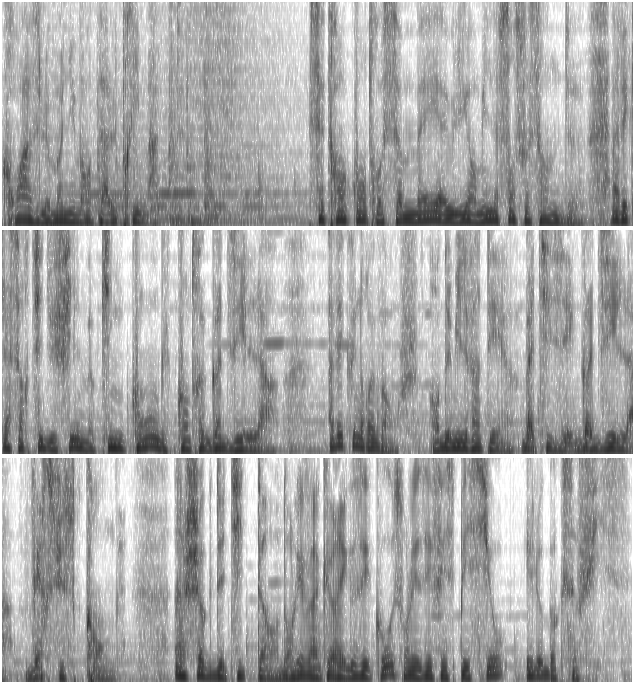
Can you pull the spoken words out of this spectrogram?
croise le monumental primate. Cette rencontre au sommet a eu lieu en 1962, avec la sortie du film King Kong contre Godzilla, avec une revanche en 2021 baptisée Godzilla vs Kong. Un choc de titans dont les vainqueurs ex sont les effets spéciaux et le box-office.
